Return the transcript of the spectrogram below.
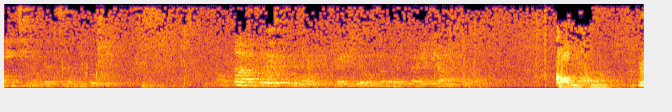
理解的程度，到底为什么可以有那个那样子？功夫。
